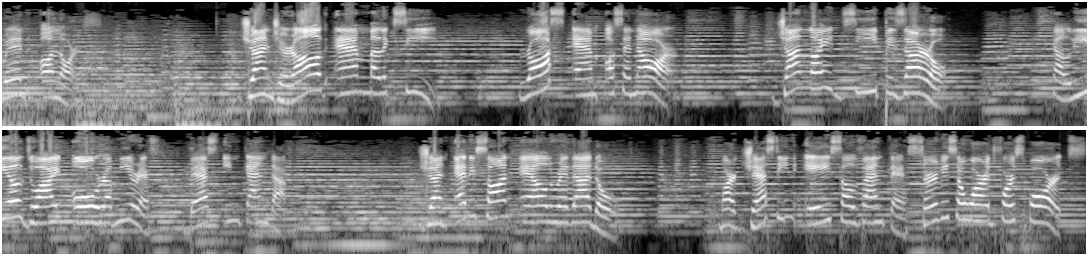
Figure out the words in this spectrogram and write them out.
with Honors. John Gerald M. Maliksi. Ross M. Osenor. John Lloyd C. Pizarro. Khalil Dwight O. Ramirez, Best in Conduct. John Edison L. Redado. Mark Justin A. Salvante, Service Award for Sports.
